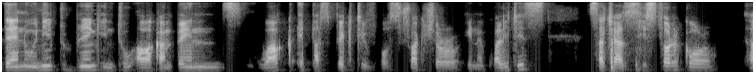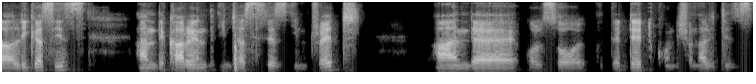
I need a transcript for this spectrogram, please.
Then we need to bring into our campaigns work a perspective of structural inequalities, such as historical uh, legacies and the current injustices in trade, and uh, also the debt conditionalities.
